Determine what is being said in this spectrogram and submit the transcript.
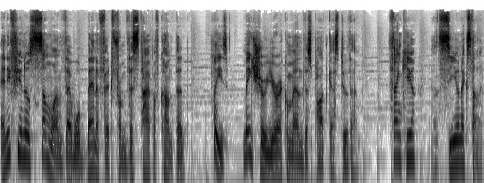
And if you know someone that will benefit from this type of content, please make sure you recommend this podcast to them. Thank you, and see you next time.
